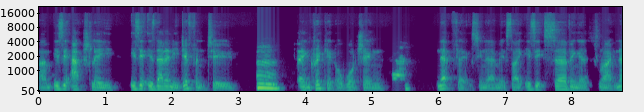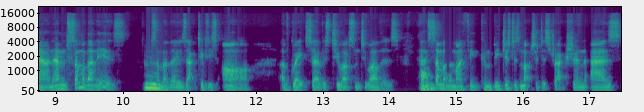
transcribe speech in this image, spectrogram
um, is it actually is it is that any different to mm. playing cricket or watching yeah. netflix you know i mean it's like is it serving us right now and, and some of that is mm. some of those activities are of great service to us and to others and some of them i think can be just as much a distraction as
